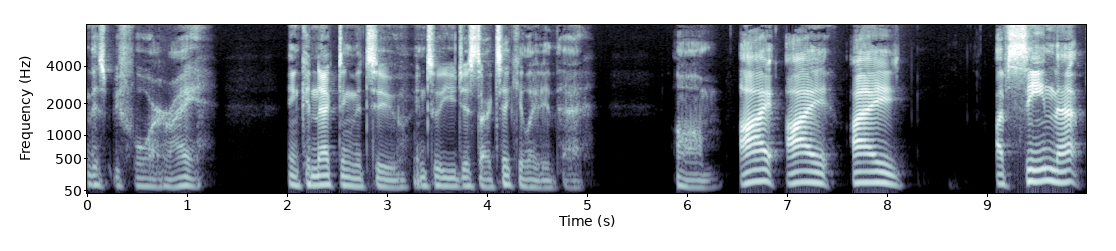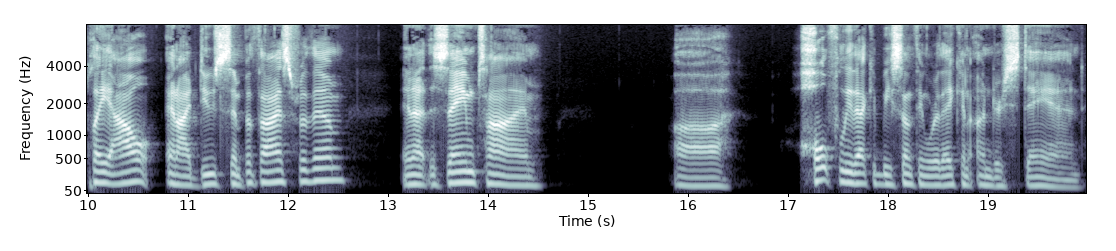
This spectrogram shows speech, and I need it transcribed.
this before, right? And connecting the two until you just articulated that. Um, I I I I've seen that play out and I do sympathize for them. And at the same time, uh hopefully that could be something where they can understand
